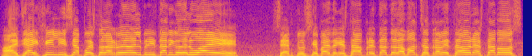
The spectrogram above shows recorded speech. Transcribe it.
A Jay Hindley se ha puesto la rueda del británico del UAE. Seth Kuss que parece que está apretando la marcha otra vez ahora. Estamos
